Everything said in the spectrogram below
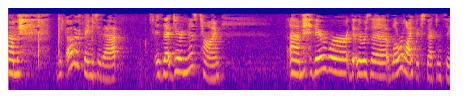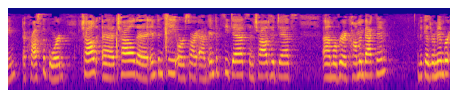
um, the other thing to that is that during this time, um, there were there was a lower life expectancy across the board. Child uh, child uh, infancy or sorry um, infancy deaths and childhood deaths um, were very common back then because remember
